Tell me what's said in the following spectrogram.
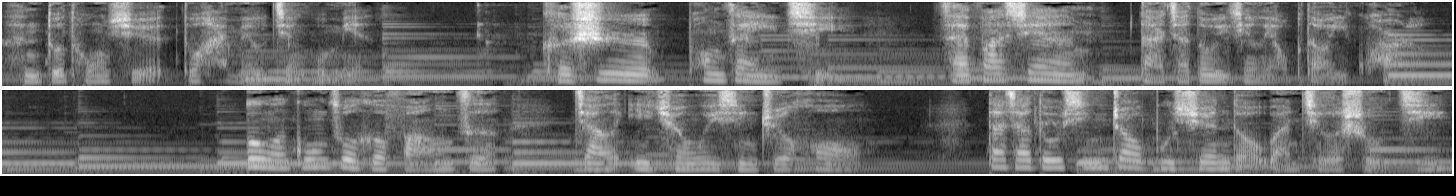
很多同学都还没有见过面，可是碰在一起，才发现大家都已经聊不到一块儿了。问完工作和房子，加了一圈微信之后，大家都心照不宣地玩起了手机，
